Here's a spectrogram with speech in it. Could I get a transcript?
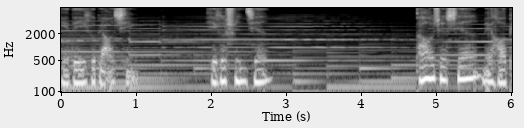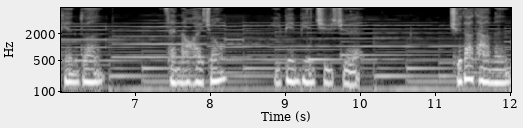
你的一个表情，一个瞬间，把我这些美好片段在脑海中一遍遍咀嚼，直到它们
